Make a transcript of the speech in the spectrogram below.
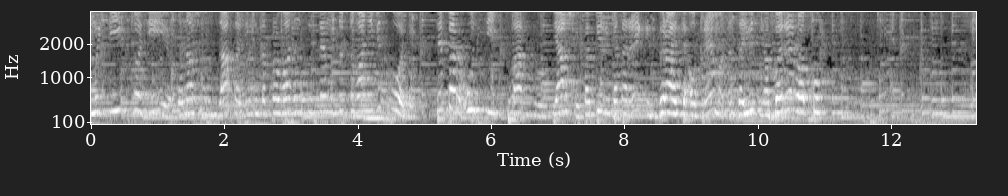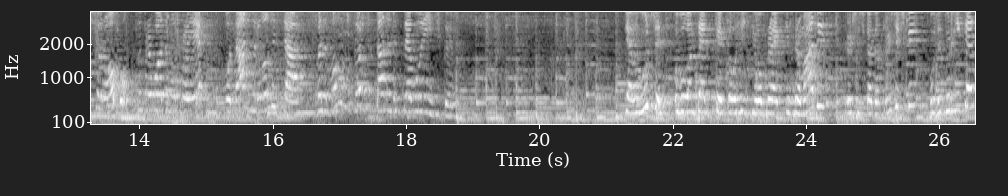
Ми ті, хто діє. У нашому закладі ми запровадили систему сортування відходів. Тепер усі пластикові пляшки, папір і батарейки збираються окремо та здаються на переробку. Щороку ми проводимо проєкт Вода джерело життя. Ведемо моніторинг стану місцевої річки. Взяли участь у волонтерсько-екологічному проєкті громади Кришечка до кришечки буде турнікет.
